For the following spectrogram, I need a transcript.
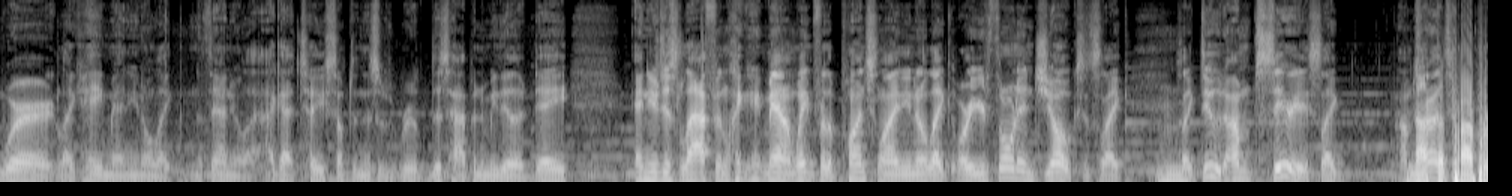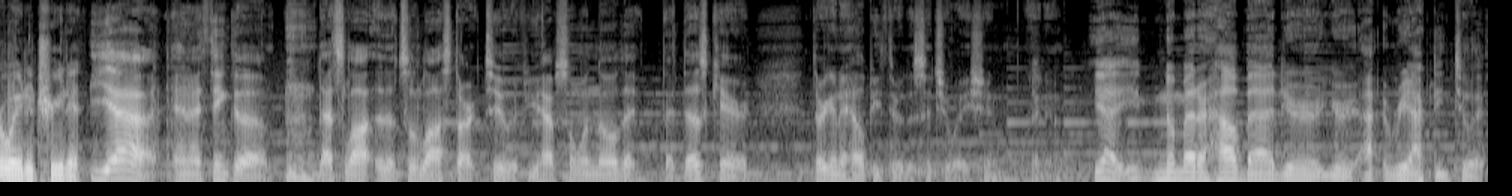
where like, hey man, you know, like Nathaniel, I, I got to tell you something. This was real. This happened to me the other day. And you're just laughing like, hey, man, I'm waiting for the punchline, you know, like, or you're throwing in jokes. It's like, it's like, dude, I'm serious. Like, I'm Mm-hmm. Not the to- proper way to treat it. yeah, and I think uh, that's lo- that's a lost art too. If you have someone though that that does care, they're gonna help you through the situation. I know. Yeah, no matter how bad you're you're a- reacting to it.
